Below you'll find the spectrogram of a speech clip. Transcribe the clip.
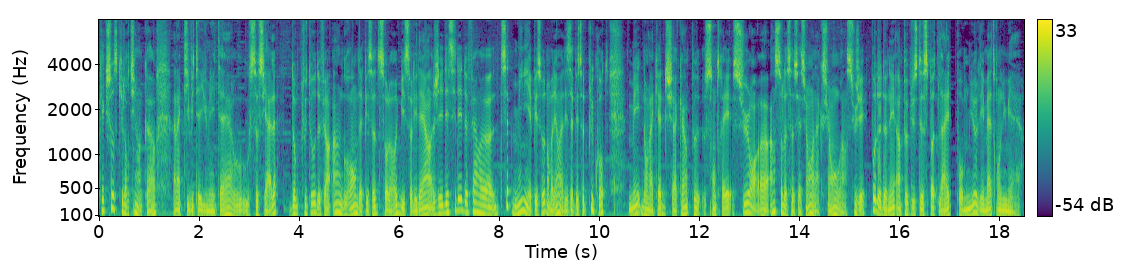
quelque chose qui leur tient à cœur, une activité humanitaire ou, sociale. Donc plutôt de faire un grand épisode sur le rugby solidaire, j'ai décidé de faire euh, cette mini-épisode, on va dire, des épisodes plus courtes, mais dans laquelle chacun peut centrer sur euh, un seul association, une action ou un sujet pour le donner un peu plus de spotlight pour mieux les mettre en lumière.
